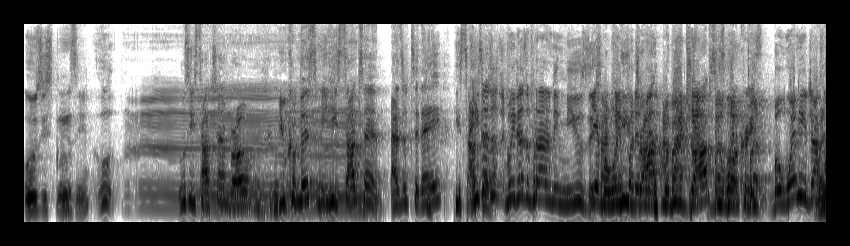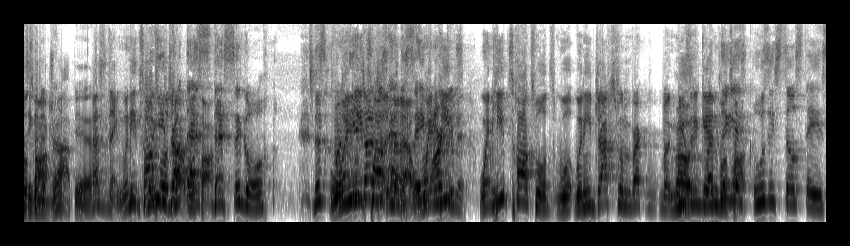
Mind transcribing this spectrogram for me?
Uzi, Uzi. U- mm, Uzi's top ten, bro. You convinced me. He's top ten. As of today, he's top He ten. doesn't. But he doesn't put out any music. Yeah, so but I when can't he put him drop- in- when but he I can't- drops, but he's when- going crazy. But, but when he drops, When's we'll he gonna talk. drop? Yeah. that's the thing. When he talks, when he we'll dropped talk. that, we'll talk. that single, this, when, when he, he dropped, talks, just had no, the no. same When he argument. when he talks, we'll, we'll when he drops some rec- like, Bro, music again, but we'll thing talk. is, Uzi still stays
